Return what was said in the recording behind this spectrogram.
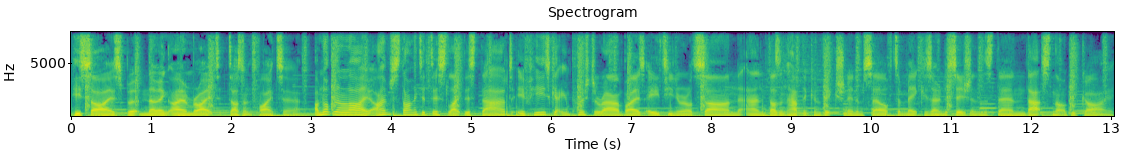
He sighs, but knowing I am right doesn't fight it. I'm not gonna lie, I'm starting to dislike this dad. If he's getting pushed around by his 18 year old son and doesn't have the conviction in himself to make his own decisions, then that's not a good guy.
